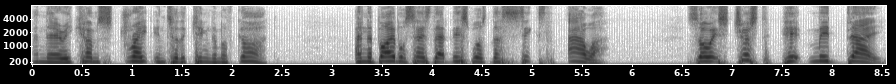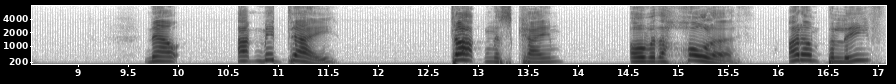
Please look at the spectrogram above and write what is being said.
And there he comes straight into the kingdom of God. And the Bible says that this was the sixth hour. So it's just hit midday. Now, at midday, darkness came over the whole earth. I don't believe,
